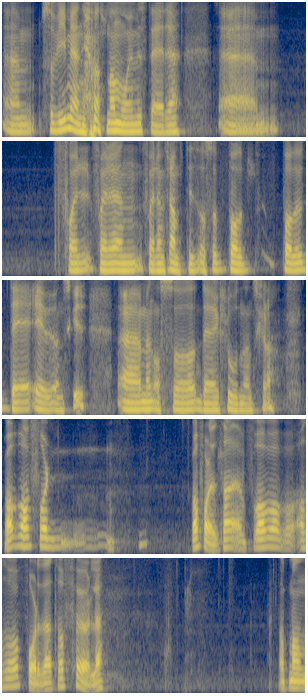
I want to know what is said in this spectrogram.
Um, så vi mener jo at man må investere um, for, for en, for en framtid også både, både det EU ønsker, uh, men også det kloden ønsker. da. Hva, hva, får, hva, får det til, altså, deg til å føle at man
